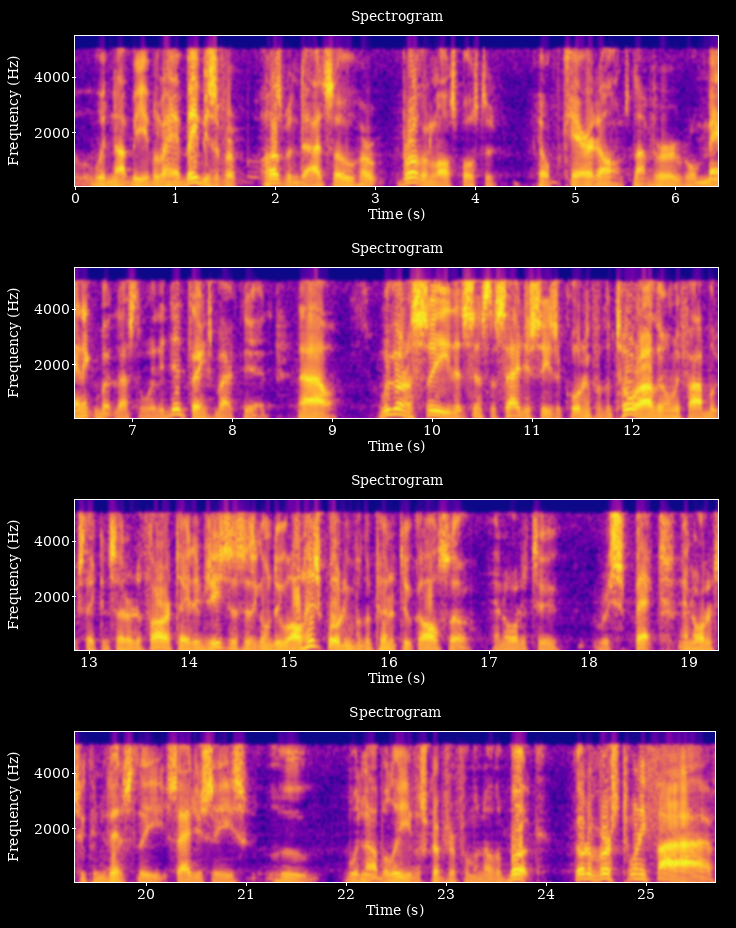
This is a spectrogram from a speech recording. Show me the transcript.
would not be able to have babies if her husband died, so her brother-in-law is supposed to help carry it on. It's not very romantic, but that's the way they did things back then. Now, we're going to see that since the Sadducees are quoting from the Torah, the only five books they considered authoritative, Jesus is going to do all his quoting from the Pentateuch also in order to respect, in order to convince the Sadducees who would not believe a scripture from another book. Go to verse 25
